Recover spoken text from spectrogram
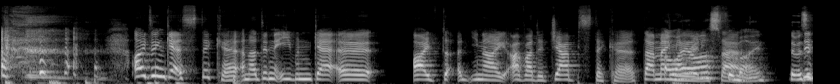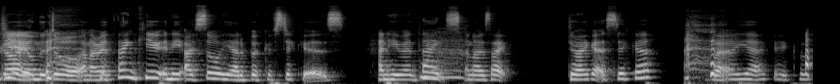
didn't get a sticker, and I didn't even get a. I've, you know, I've had a jab sticker. That made oh, me I really asked sad. for mine. There was Did a guy you? on the door, and I went, thank you. And he, I saw he had a book of stickers, and he went, thanks. And I was like, do I get a sticker? Was like, oh yeah, okay, cool.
